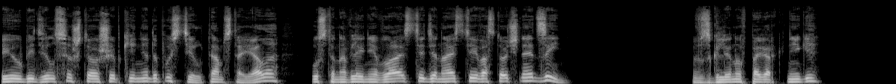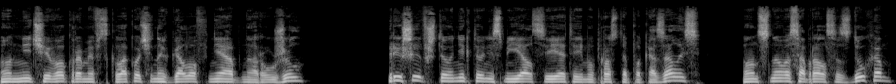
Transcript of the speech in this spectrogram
и убедился, что ошибки не допустил. Там стояло «Установление власти династии Восточная Цзинь». Взглянув поверх книги, он ничего, кроме всклокоченных голов, не обнаружил. Решив, что никто не смеялся и это ему просто показалось, он снова собрался с духом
